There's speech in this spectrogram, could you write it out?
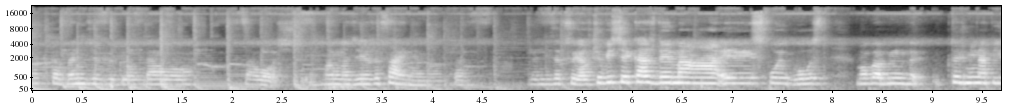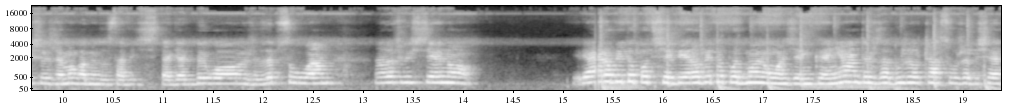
jak to będzie wyglądało w całości. Mam nadzieję, że fajnie, no, że, że nie zepsuje. Oczywiście każdy ma y, swój gust. Mogłabym, ktoś mi napisze, że mogłabym zostawić tak jak było, że zepsułam. No ale oczywiście, no, ja robię to pod siebie, robię to pod moją łazienkę. Nie mam też za dużo czasu, żeby się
